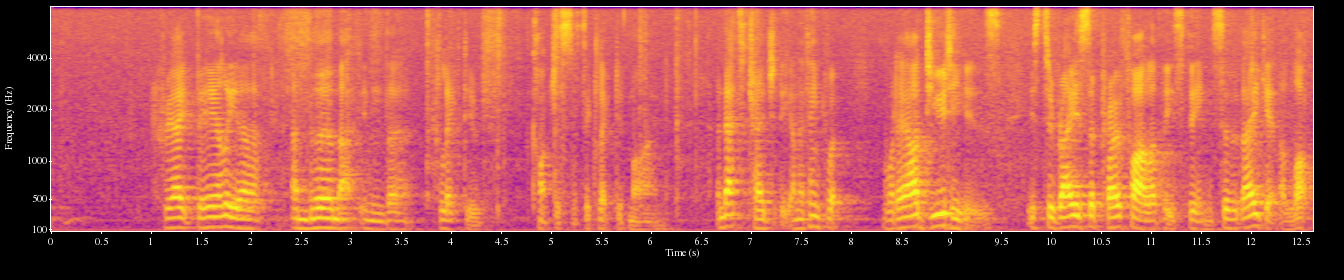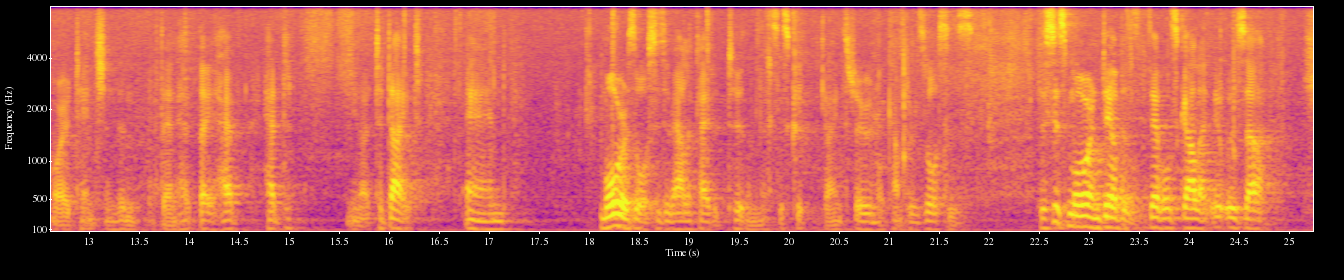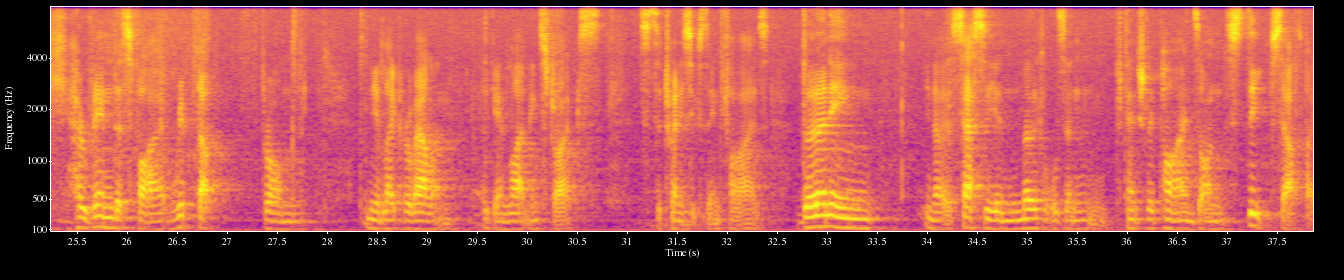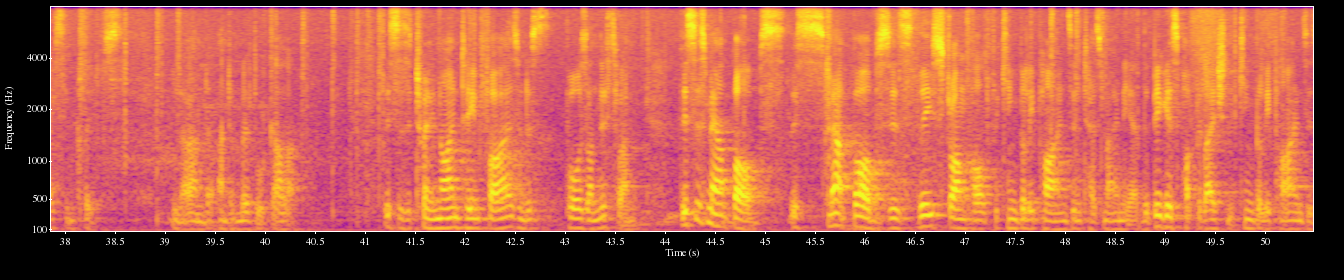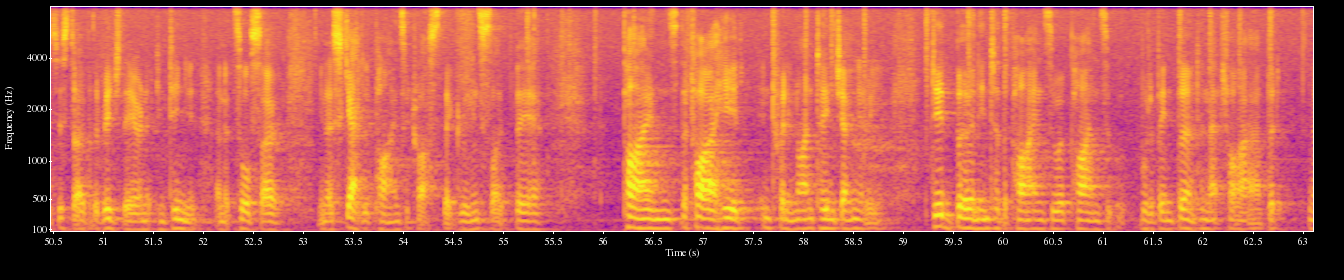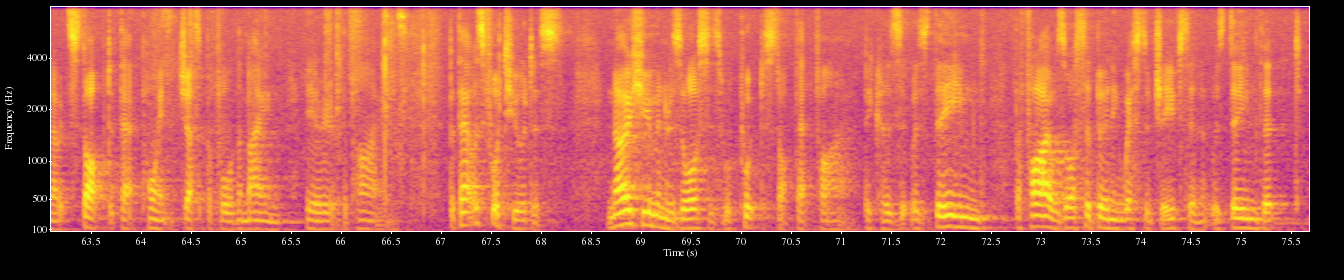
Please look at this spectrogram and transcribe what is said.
create barely a, a murmur in the collective consciousness, the collective mind. And that's tragedy. And I think what, what our duty is, is to raise the profile of these things so that they get a lot more attention than, than have, they have had you know, to date. And more resources are allocated to them. Let's just keep going through and we'll come to resources. This is more in Devil's, Devil's Gullet. It was a horrendous fire, ripped up from near Lake Rowallan. Again, lightning strikes. This is the 2016 fires. Burning you know, sassy and myrtles and potentially pines on steep south-facing cliffs, you know, under, under Myrtle Gullet. This is the 2019 fires, and just pause on this one. This is Mount Bobs. This Mount Bobs is the stronghold for King Billy pines in Tasmania. The biggest population of King Billy pines is just over the ridge there, and it continues. And it's also, you know, scattered pines across that green slope there. Pines. The fire hit in 2019 January did burn into the pines. There were pines that would have been burnt in that fire, but you know, it stopped at that point just before the main area of the pines. But that was fortuitous. No human resources were put to stop that fire because it was deemed, the fire was also burning west of Geeveston. It was deemed that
